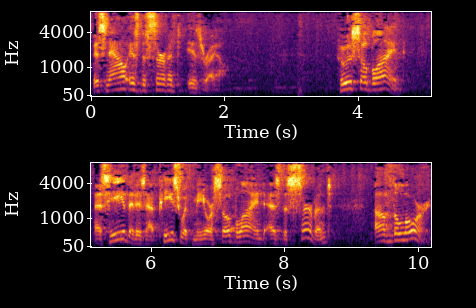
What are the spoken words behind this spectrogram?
This now is the servant Israel. Who is so blind as he that is at peace with me, or so blind as the servant of the Lord?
